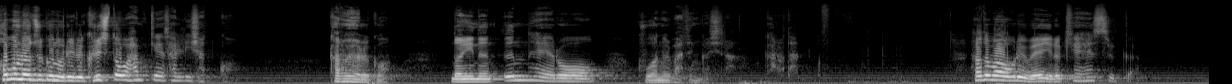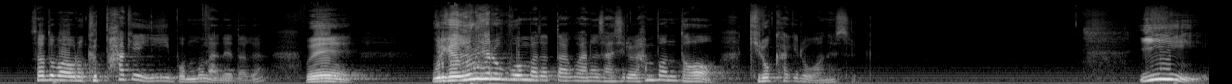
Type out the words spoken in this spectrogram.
허물로 죽은 우리를 그리스도와 함께 살리셨고 가로 열고 너희는 은혜로 구원을 받은 것이라 가로 닫고 사도 바울이 왜 이렇게 했을까? 사도 바울은 급하게 이 본문 안에다가 왜 우리가 은혜로 구원받았다고 하는 사실을 한 번 더 기록하기를 원했을까? 이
